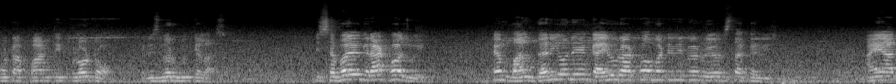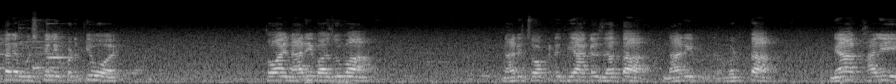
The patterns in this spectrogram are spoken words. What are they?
મોટા પાર્ટી પ્લોટો રિઝર્વ મૂકેલા છે. એ સ્વાભાવિક રાખવા જોઈએ. એમ માલધારીઓને ગાયો રાખવા માટેની પણ વ્યવસ્થા કરવી છે અહીંયા અત્યારે મુશ્કેલી પડતી હોય તો આ નારી બાજુમાં નારી ચોકડીથી આગળ જતા, નારી વટતા ત્યાં ખાલી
